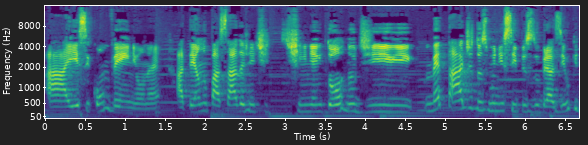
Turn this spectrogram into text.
a esse convênio, né? Até ano passado a gente tinha em torno de metade dos municípios do Brasil, que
